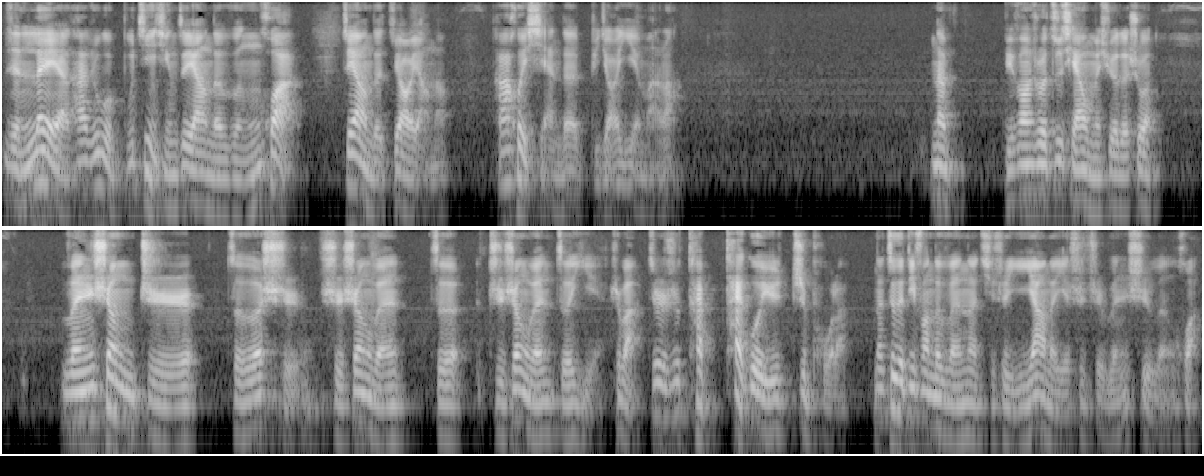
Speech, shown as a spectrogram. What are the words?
人类啊，他如果不进行这样的文化、这样的教养呢，他会显得比较野蛮了。那比方说之前我们学的说，文胜止则史，史胜文则。只胜文则也，是吧？就是说太太过于质朴了。那这个地方的文呢，其实一样的，也是指文士文化。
